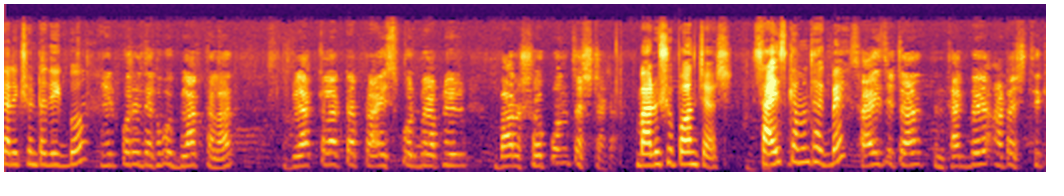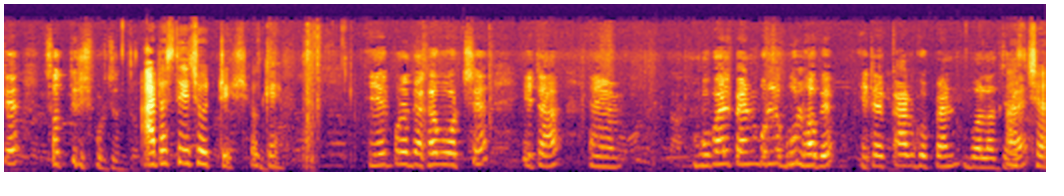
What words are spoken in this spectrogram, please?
কালেকশনটা দেখব। এরপরে দেখাবো ব্ল্যাক কালার ব্ল্যাক কালারটা প্রাইস পড়বে আপনার বারোশো পঞ্চাশ টাকা। বারোশো পঞ্চাশ। সাইজ কেমন থাকবে? সাইজ এটা থাকবে আঠাশ থেকে ছত্রিশ পর্যন্ত। আঠাশ থেকে ছত্রিশ ওকে। এরপরে দেখাবো হচ্ছে এটা মোবাইল প্যান্ট বললে ভুল হবে এটা কার্গো প্যান্ট বলা যায়। আচ্ছা।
